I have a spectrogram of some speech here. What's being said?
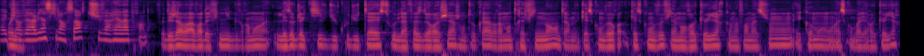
et euh, puis on verra bien ce qu'il en sort, tu vas rien apprendre. Il faut déjà avoir défini vraiment les objectifs du coup du test ou de la phase de recherche, en tout cas vraiment très finement en termes de qu'est-ce qu'on veut, qu'est-ce qu'on veut finalement recueillir comme information et comment est-ce qu'on va les recueillir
